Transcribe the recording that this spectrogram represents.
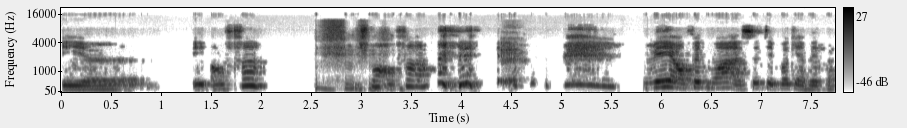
et heu et enfin, franchement, enfin. Mais en fait, moi, à cette époque, il y avait pas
